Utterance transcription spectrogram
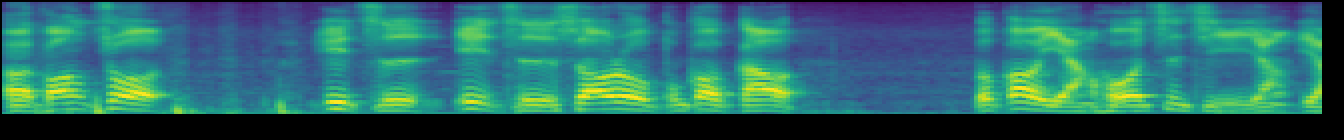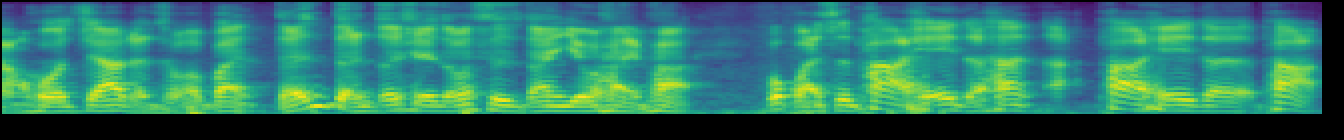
呃，工作一直一直收入不够高。不够养活自己，养养活家人怎么办？等等，这些都是担忧害怕。不管是怕黑的和怕黑的怕，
